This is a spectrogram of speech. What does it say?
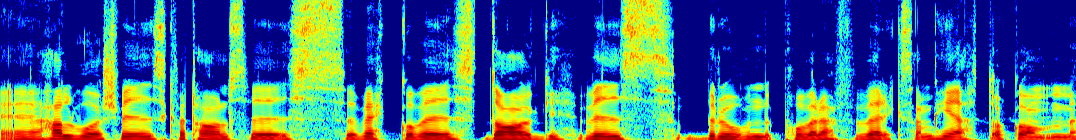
eh, halvårsvis, kvartalsvis, veckovis, dagvis beroende på vad det är för verksamhet och om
